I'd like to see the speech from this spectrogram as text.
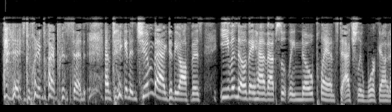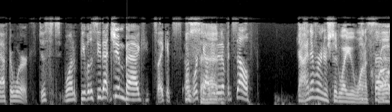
25% have taken a gym bag to the office, even though they have absolutely no plans to actually work out after work. Just want people to see that gym bag. It's like it's a How workout in and of itself. Yeah, I never understood why you want to crow,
